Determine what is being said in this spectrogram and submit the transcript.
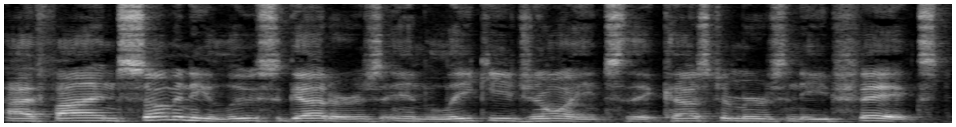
I find so many loose gutters and leaky joints that customers need fixed,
